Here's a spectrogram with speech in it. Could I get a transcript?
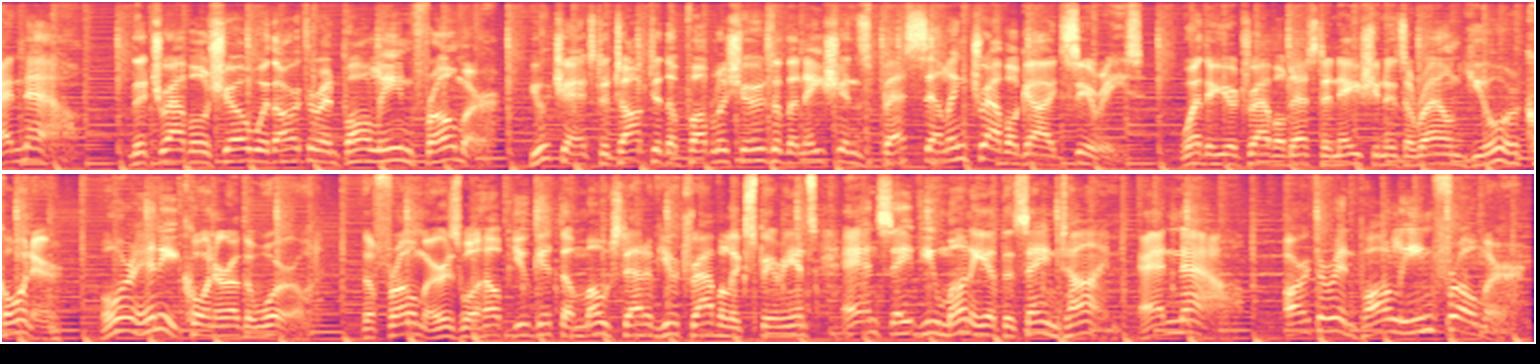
And now, the Travel Show with Arthur and Pauline Frommer. Your chance to talk to the publishers of the nation's best selling travel guide series. Whether your travel destination is around your corner or any corner of the world, the Frommers will help you get the most out of your travel experience and save you money at the same time. And now, Arthur and Pauline Frommer.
